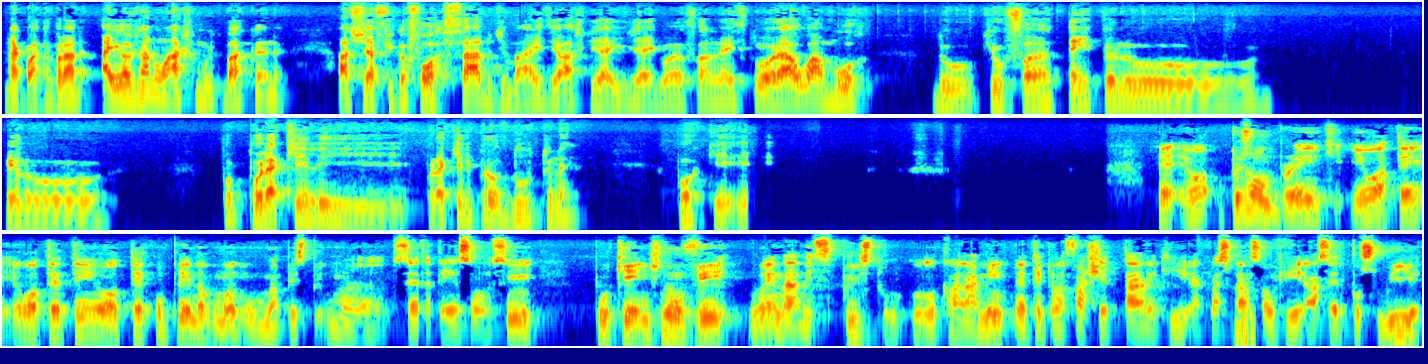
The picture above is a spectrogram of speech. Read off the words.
na quarta temporada. Aí eu já não acho muito bacana. Acho que já fica forçado demais. Eu acho que já, aí, já é igual eu falo, é explorar o amor do que o fã tem pelo pelo por, por aquele por aquele produto, né? Porque É, eu, Prison Break, eu até, eu até tenho, eu até compreendo alguma uma, uma certa tensão assim, porque a gente não vê, não é nada explícito, claramente, né, até pela faixa etária que a classificação que a série possuía,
